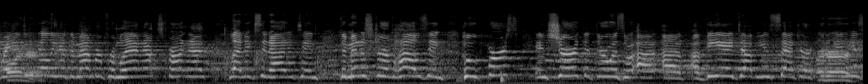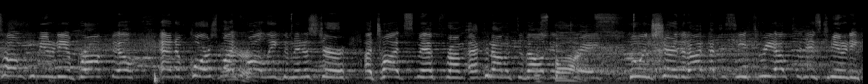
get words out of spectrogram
Randy Order. Hillier, the member from Lennox, Frontenac, Lennox and Addington, the Minister of Housing, who first ensured that there was a, a, a VAW centre in his home community of Brockville, and of course my Order. colleague, the Minister uh, Todd Smith from Economic Development Response. and Trade, who ensured that I got to see Three Oaks in his community.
